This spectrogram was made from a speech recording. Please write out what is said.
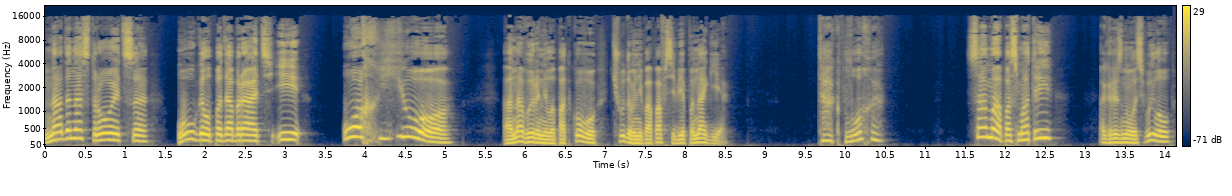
«Надо настроиться, угол подобрать и... Ох, ё!» Она выронила подкову, чудом не попав себе по ноге. «Так плохо?» «Сама посмотри!» Огрызнулась Уиллоу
